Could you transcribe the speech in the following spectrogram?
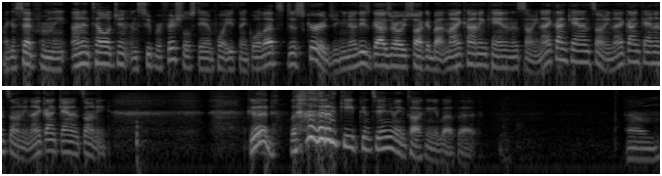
Like I said, from the unintelligent and superficial standpoint, you think, well, that's discouraging. You know, these guys are always talking about Nikon and Canon and Sony. Nikon, Canon, Sony. Nikon, Canon, Sony. Nikon, Canon, Sony. Good. Let them keep continuing talking about that. Um,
